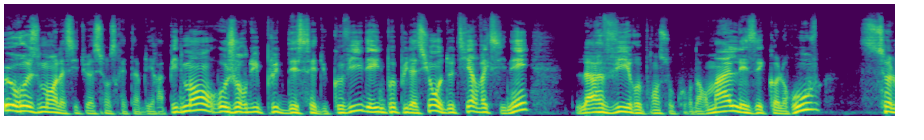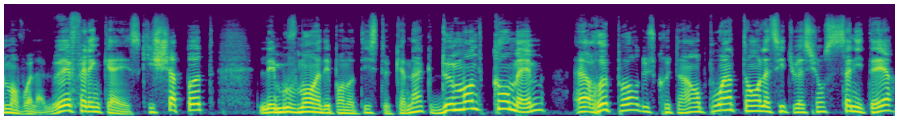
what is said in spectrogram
Heureusement, la situation se rétablit rapidement. Aujourd'hui, plus de décès du Covid et une population aux deux tiers vaccinée. La vie reprend son cours normal, les écoles rouvrent. Seulement voilà, le FLNKS, qui chapote les mouvements indépendantistes kanak, demande quand même un report du scrutin en pointant la situation sanitaire.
